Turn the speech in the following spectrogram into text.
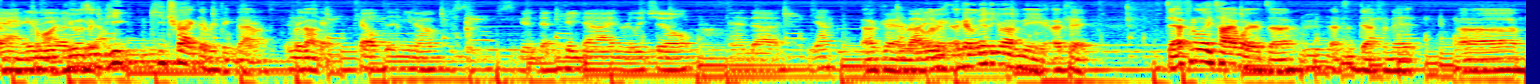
Yeah, mean, come was- on, he was a, he he tracked everything down. And then Kelton, you know, just a, just a good, good guy, really chill, and uh, yeah. Okay, right. Let me, okay, let me think about me. Okay, definitely Ty Huerta. Mhm. That's a definite. Um,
